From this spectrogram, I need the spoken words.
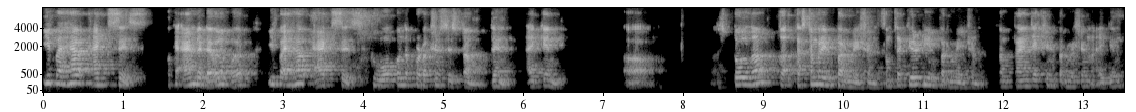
if I have access, okay, I am the developer. If I have access to open the production system, then I can uh, store the customer information, some security information, some transaction information. I can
